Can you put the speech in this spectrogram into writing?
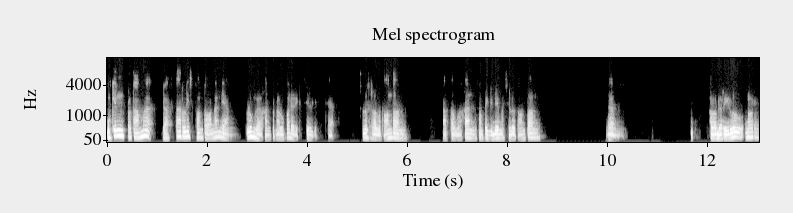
Mungkin pertama daftar list tontonan yang lu nggak akan pernah lupa dari kecil gitu. Kayak lu selalu tonton atau bahkan sampai gede masih lu tonton. Dan kalau dari lu, Nur,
